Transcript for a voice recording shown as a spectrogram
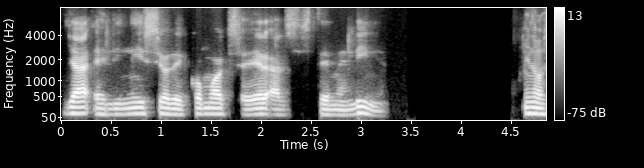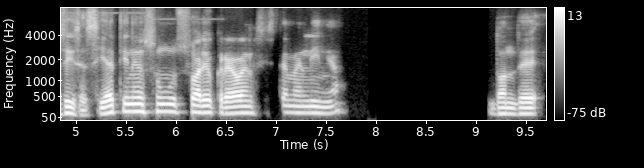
ya el inicio de cómo acceder al sistema en línea. Y nos dice, si ya tienes un usuario creado en el sistema en línea, donde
